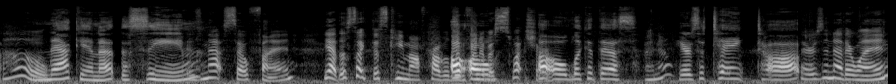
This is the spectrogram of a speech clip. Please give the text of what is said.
Oh. neck in it, the seam. Isn't that so fun? Yeah, it looks like this came off probably in front of a sweatshirt. Uh oh, look at this. I know. Here's a tank top. There's another one.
